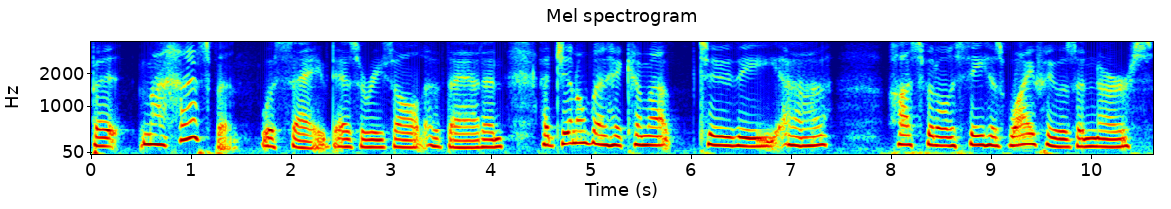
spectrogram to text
But my husband was saved as a result of that, and a gentleman had come up to the uh, hospital to see his wife, who was a nurse.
